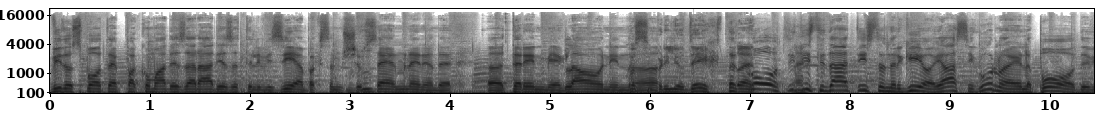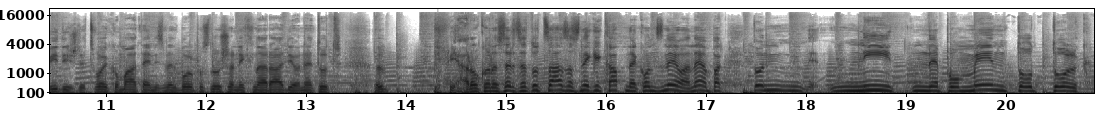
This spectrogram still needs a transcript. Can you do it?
video spote, pa komade za radio, za televizijo, ampak sem še vseeno mnenja, da uh, teren mi je glavni. in, Ko si uh, pri ljudeh. Tako, ti tisti dajo tisto energijo. Ja, sigurno je lepo, da vidiš, da je tvoj komat en izmed bolj poslušanih na radio. Ne, tudi, eh, ja, roko na srce, tudi cazas nekaj kapne konc dneva, ne, ampak to ni, ne pomeni to toliko,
